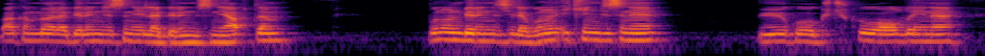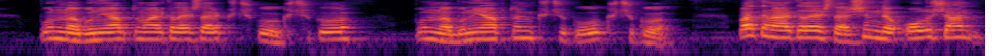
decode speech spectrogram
Bakın böyle birincisini birincisini yaptım. Bunun birincisiyle bunun ikincisini. Büyük U küçük U oldu yine. Bununla bunu yaptım arkadaşlar. Küçük U küçük U. Bununla bunu yaptım. Küçük U küçük U. Bakın arkadaşlar şimdi oluşan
